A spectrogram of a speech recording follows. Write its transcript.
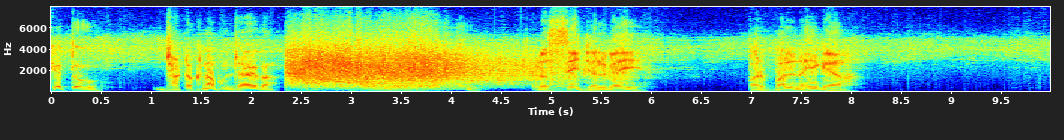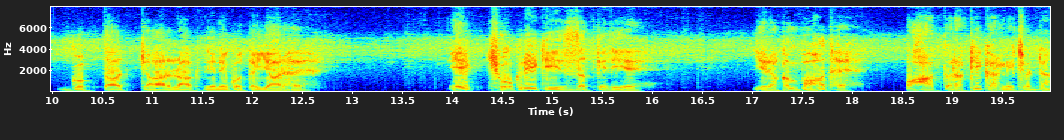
कि तू झटकना भूल जाएगा। रस्सी जल गई, पर बल नहीं गया। गुप्ता चार लाख देने को तैयार है। एक छोकरी की इज़्ज़त के लिए ये रकम बहुत है। बहुत तरक्की कर ली चड्डा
